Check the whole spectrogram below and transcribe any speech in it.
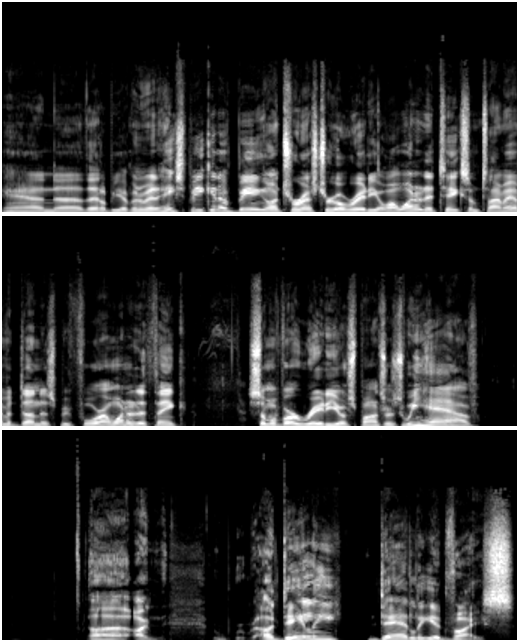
and uh, that'll be up in a minute. Hey, speaking of being on terrestrial radio, I wanted to take some time. I haven't done this before. I wanted to thank some of our radio sponsors. We have uh, a, a daily dadly advice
